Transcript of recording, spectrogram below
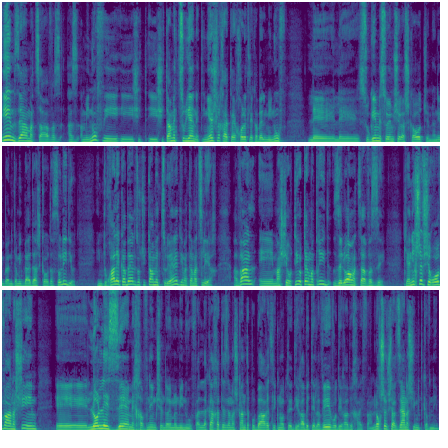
אם זה המצב, אז, אז המינוף היא, היא, שיט, היא שיטה מצוינת. אם יש לך את היכולת לקבל מינוף לסוגים מסוימים של השקעות, שאני אני תמיד בעד ההשקעות הסולידיות. אם תוכל לקבל, זאת שיטה מצוינת אם אתה מצליח. אבל אה, מה שאותי יותר מטריד זה לא המצב הזה. כי אני חושב שרוב האנשים אה, לא לזה הם מכוונים כשהם מדברים על מינוף, על לקחת איזה משכנתה פה בארץ לקנות אה, דירה בתל אביב או דירה בחיפה. אני לא חושב שעל זה אנשים מתכוונים.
